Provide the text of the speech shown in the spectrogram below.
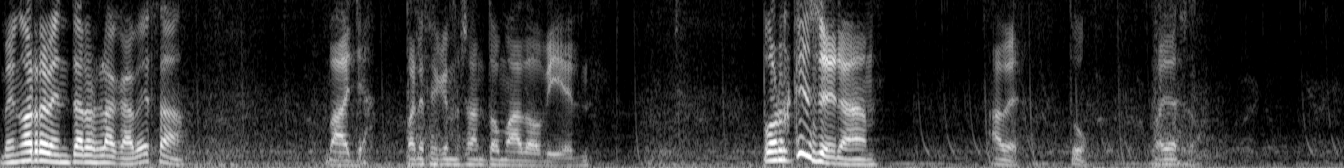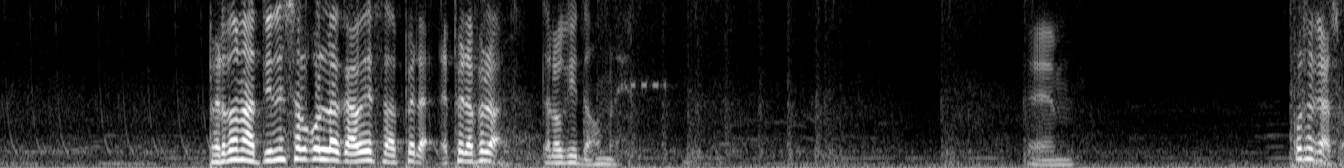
Vengo a reventaros la cabeza. Vaya, parece que nos han tomado bien. ¿Por qué será? A ver, tú, payaso. Perdona, tienes algo en la cabeza. Espera, espera, espera. Te lo quito, hombre. Em, por si acaso.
